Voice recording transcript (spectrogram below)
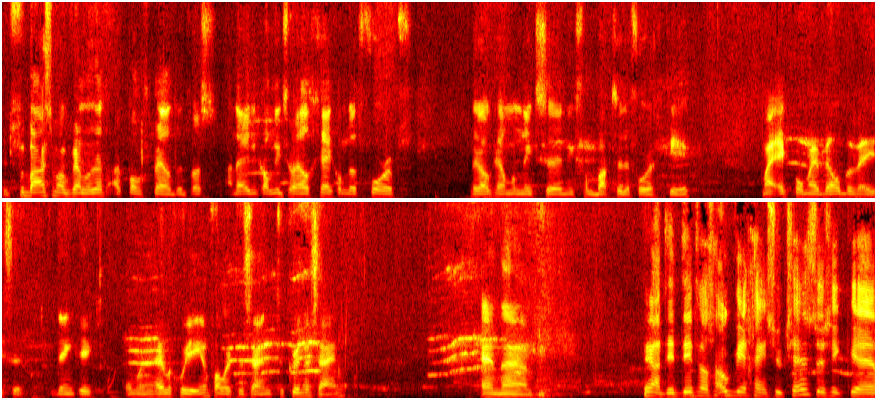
het verbaasde me ook wel dat Akpom speelde. Het was aan de ene kant niet zo heel gek, omdat Forbes er ook helemaal niks, niks van bakte de vorige keer. Maar Akpom heeft wel bewezen, denk ik, om een hele goede invaller te zijn, te kunnen zijn. En ja, dit, dit was ook weer geen succes. Dus ik uh,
